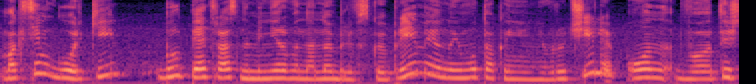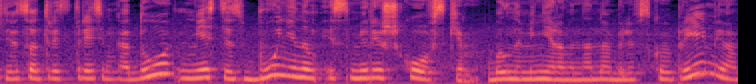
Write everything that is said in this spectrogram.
Максим Горький был пять раз номинирован на Нобелевскую премию, но ему так и не вручили. Он в 1933 году вместе с Буниным и с Мережковским был номинирован на Нобелевскую премию,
